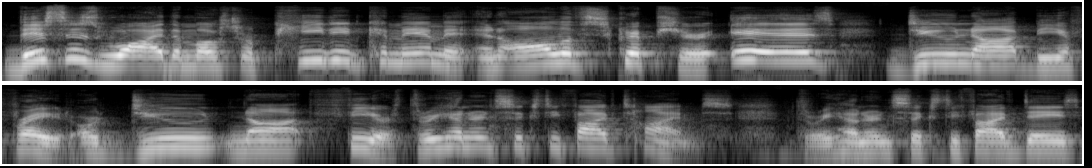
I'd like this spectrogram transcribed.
This is why the most repeated commandment in all of Scripture is do not be afraid or do not fear. 365 times, 365 days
